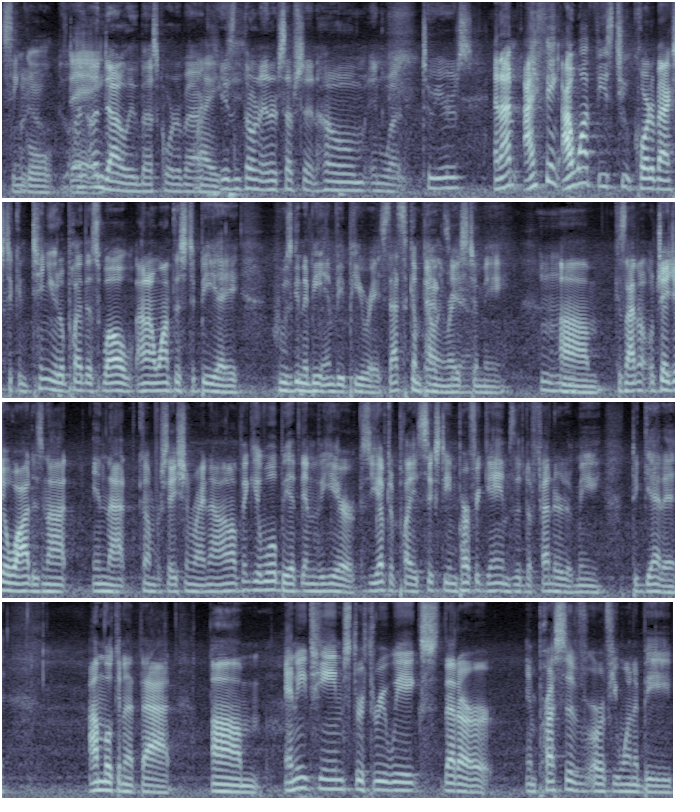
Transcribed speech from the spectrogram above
single oh, He's day. undoubtedly the best quarterback. Like- he hasn't thrown an interception at home in what two years? And I'm, I think I want these two quarterbacks to continue to play this well, and I want this to be a who's going to be MVP race. That's a compelling That's- race yeah. to me. Mm-hmm. Um, because I don't, JJ Watt is not in that conversation right now. I don't think it will be at the end of the year because you have to play 16 perfect games, the defender to me, to get it. I'm looking at that. Um, any teams through three weeks that are impressive, or if you want to be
